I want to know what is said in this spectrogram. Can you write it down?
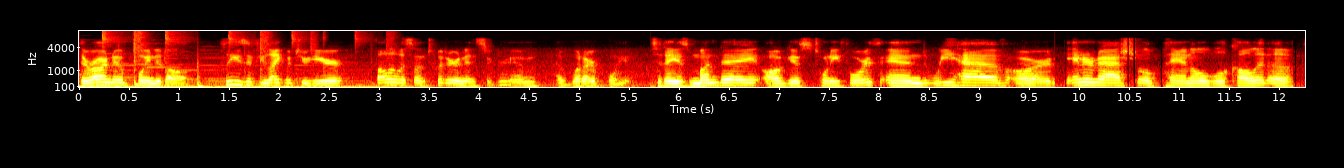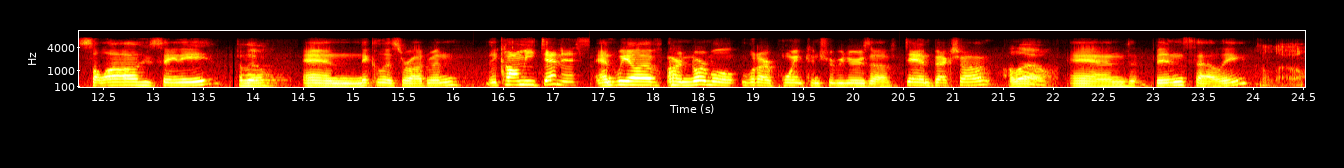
there are no point at all. Please, if you like what you hear, follow us on Twitter and Instagram at What Our Point. Today is Monday, August 24th, and we have our international panel, we'll call it, of Salah Husseini Hello. and Nicholas Rodman. They call me Dennis. And we have our normal What Our Point contributors of Dan Beckshaw Hello. and Ben Sally. Hello.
